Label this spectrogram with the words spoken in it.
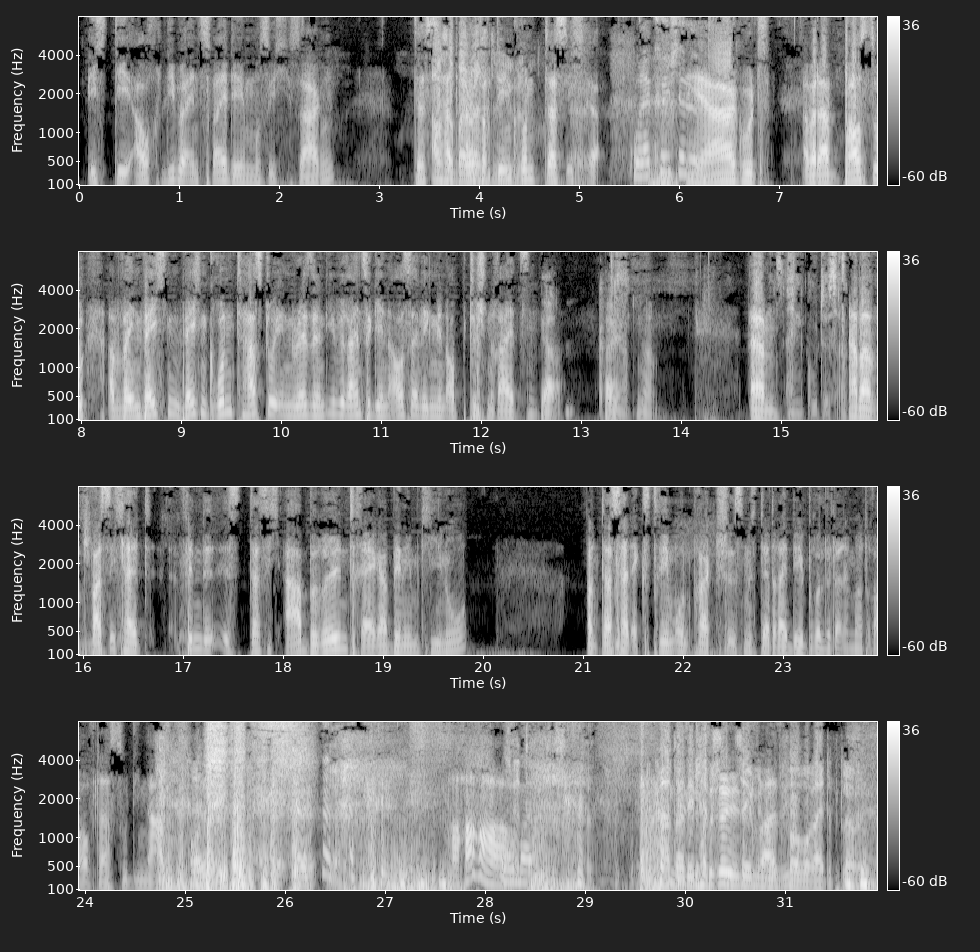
Ich gehe auch lieber in 2D, muss ich sagen. Das Außer hat einfach den. Grund, dass ich äh, Oder König der ja gut, aber da brauchst du, aber in welchen welchen Grund hast du in Resident Evil reinzugehen, außer wegen den optischen Reizen? Ja, kein. Ja, Ja. Ähm, ein gutes Argument. aber was ich halt finde, ist, dass ich A Brillenträger bin im Kino und das halt extrem unpraktisch ist mit der 3D-Brille dann immer drauf. Da hast du die Nase voll. Haha. Oh Mann. Hat er die letzten Brillen 10 Minuten quasi. vorbereitet, glaube ich.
